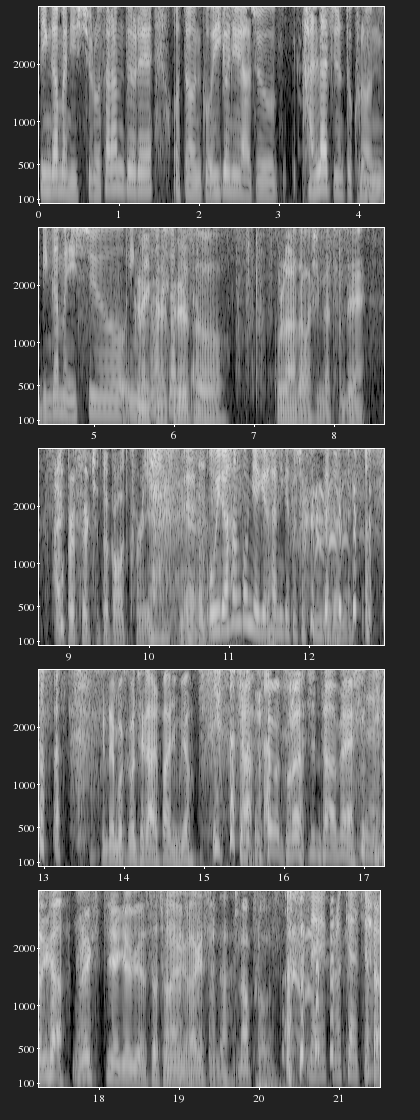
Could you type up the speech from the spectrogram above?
민감한 이슈로 사람들의 어떤 그 의견이 아주 갈라지는 또 그런 민감한 이슈인 것은 그러니까 확실합니다. 그래서 곤란하다고 하신 것 같은데. I prefer to talk about Korea. 네, 오히려 한국 얘기를 하는 게 더 좋습니다, 저는. 근데 뭐 그건 제가 알 바 아니고요. 자, 그러면 돌아가신 다음에 네. 저희가 브렉시트 얘기를 위해서 전화 연결하겠습니다. No problem. 네, 그렇게 하죠. 자,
